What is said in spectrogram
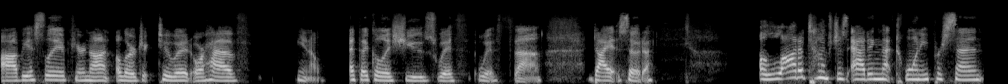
Obviously, if you're not allergic to it or have, you know, ethical issues with with uh, diet soda a lot of times just adding that 20%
